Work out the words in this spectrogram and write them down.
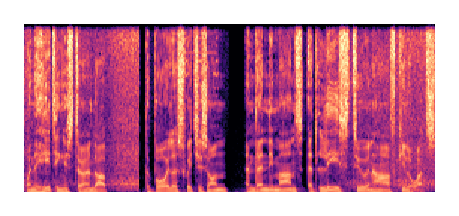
When the heating is turned up, the boiler switches on and then demands at least 2.5 kilowatts.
